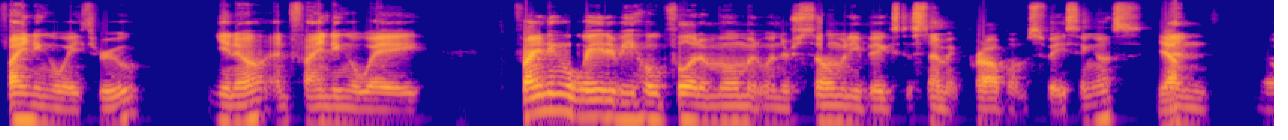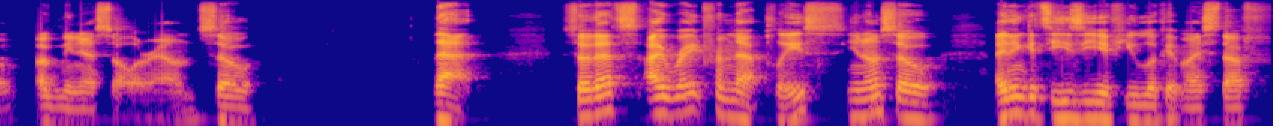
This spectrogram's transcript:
finding a way through you know and finding a way finding a way to be hopeful at a moment when there's so many big systemic problems facing us Yeah. and you know, ugliness all around so that so that's i write from that place you know so i think it's easy if you look at my stuff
